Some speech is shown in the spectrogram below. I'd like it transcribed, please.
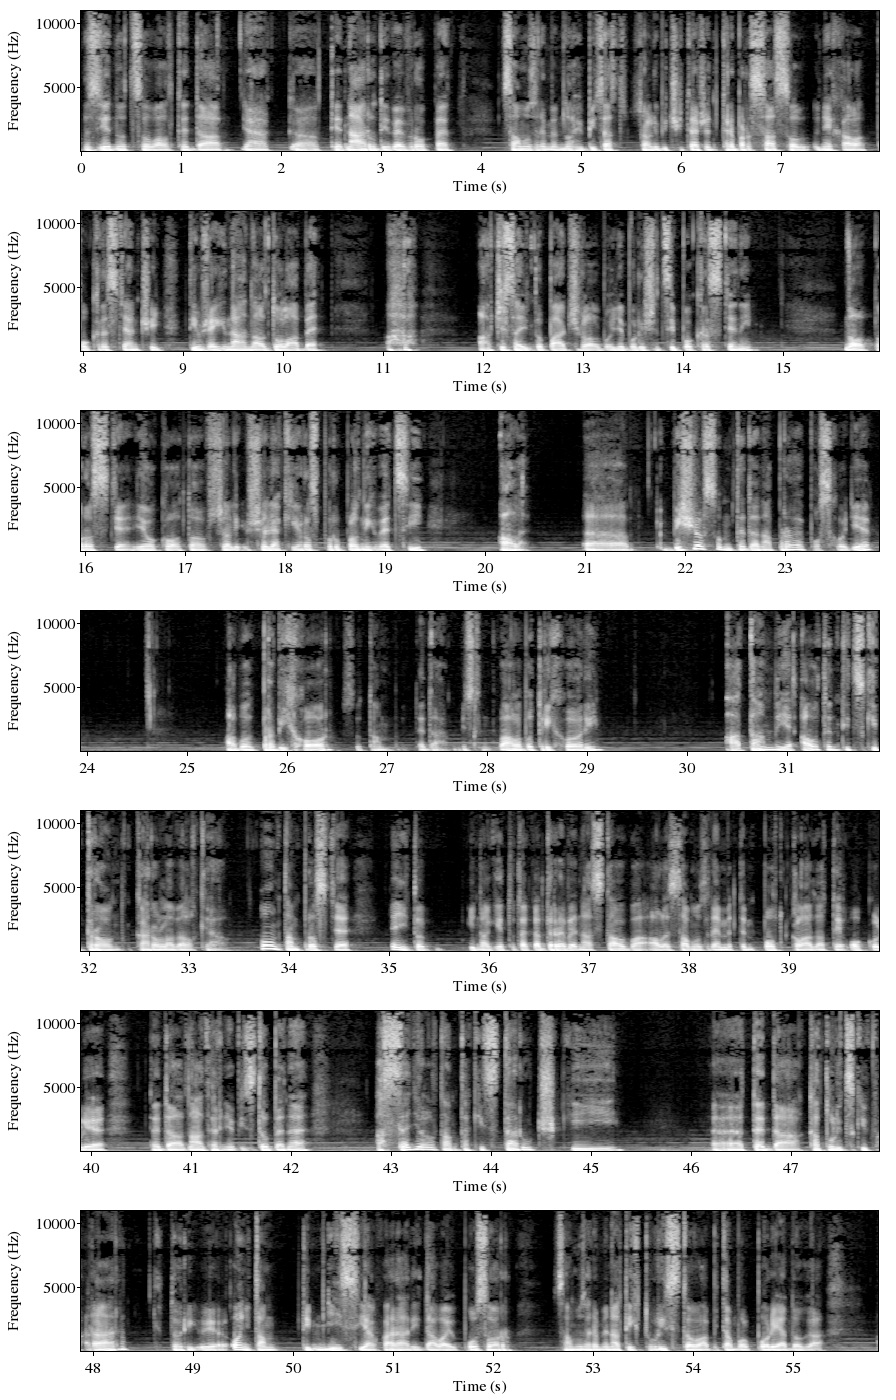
zjednocoval teda tie národy v Európe, Samozrejme, mnohí by začali vyčítať, že treba Sasov nechal pokresťančiť tým, že ich náhnal do labe a, a či sa im to páčilo, alebo neboli všetci pokrstení. No, proste je okolo toho všeli, všelijakých rozporuplných vecí, ale e, vyšiel som teda na prvé poschodie, alebo prvý chór, sú tam teda, myslím, dva alebo tri chóry, a tam je autentický trón Karola Veľkého. On tam proste, je to, inak je to taká drevená stavba, ale samozrejme ten podklad a tie okolie teda nádherne vyzdobené. A sedel tam taký staručký, e, teda katolický farár, ktorý, e, oni tam tí mnísi a farári dávajú pozor samozrejme na tých turistov, aby tam bol poriadok a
